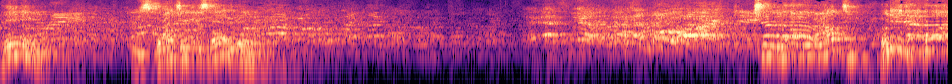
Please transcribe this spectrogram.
Hmm. He's scratching his head here. Should we help him out? What do you think, one?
